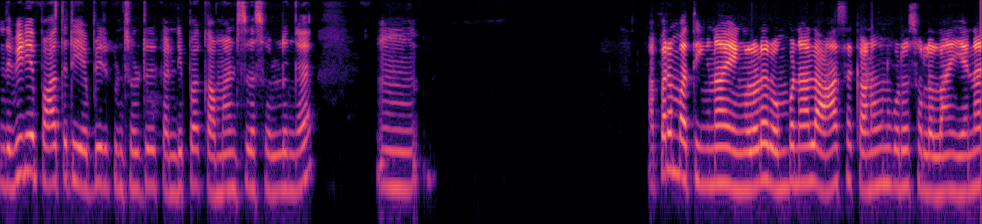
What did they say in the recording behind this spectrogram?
இந்த வீடியோ பார்த்துட்டு எப்படி இருக்குன்னு சொல்லிட்டு கண்டிப்பாக கமெண்ட்ஸில் சொல்லுங்கள் அப்புறம் பார்த்திங்கன்னா எங்களோட ரொம்ப நாள் ஆசை கனவுன்னு கூட சொல்லலாம். ஏன்னா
